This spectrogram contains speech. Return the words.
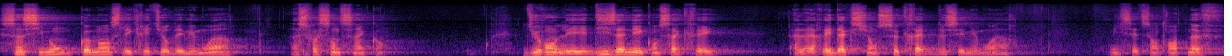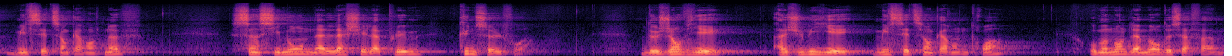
Saint-Simon commence l'écriture des mémoires à 65 ans durant les dix années consacrées à la rédaction secrète de ses mémoires, 1739-1749, Saint-Simon n'a lâché la plume qu'une seule fois. De janvier à juillet 1743, au moment de la mort de sa femme,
